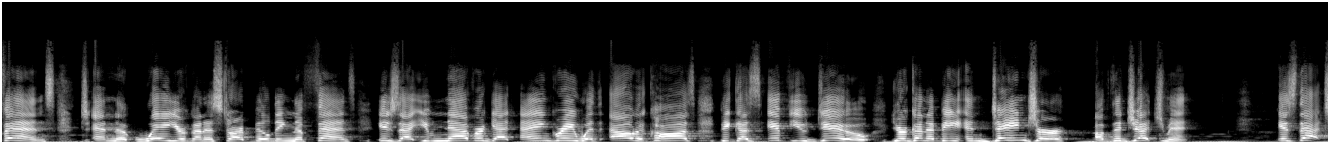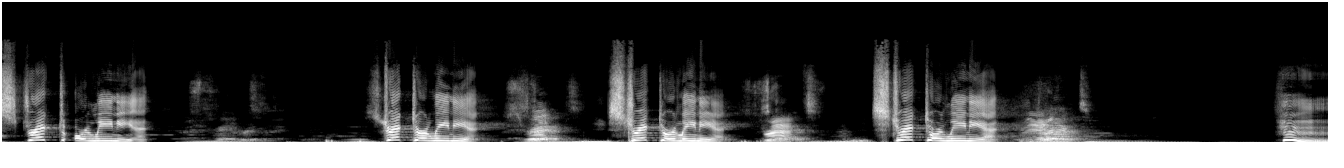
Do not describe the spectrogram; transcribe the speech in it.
fence. And the way you're going to start building the fence is that you never get angry without a cause because if you do, you're going to be in danger of the judgment. Is that strict or lenient? Strict or lenient? Strict. Strict or lenient? Strict. Strict or lenient? Strict. Hmm.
